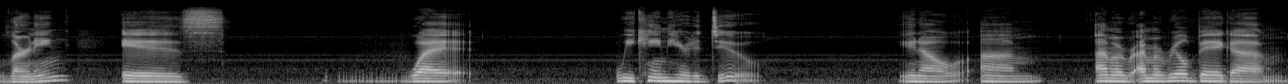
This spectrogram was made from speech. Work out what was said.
Learning is what we came here to do. You know, um, I'm a I'm a real big um,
